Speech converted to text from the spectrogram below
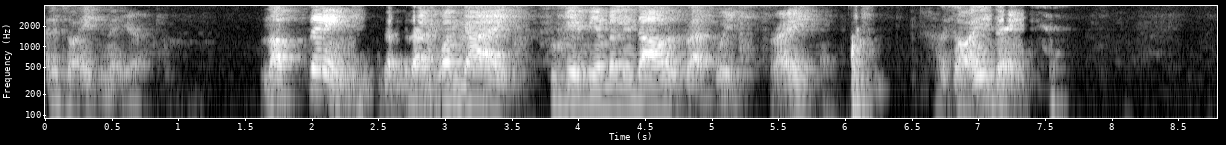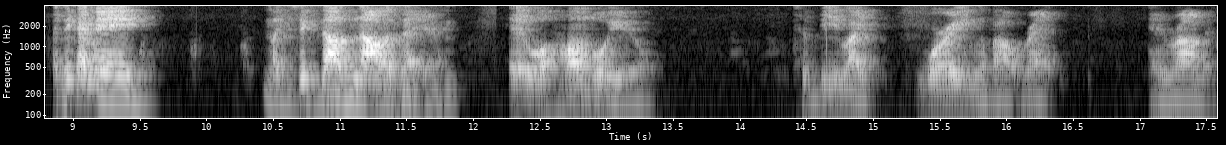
I didn't sell anything that year. Nothing except for that one guy who gave me a million dollars last week. Right? I saw anything. I think I made like six thousand dollars that year. It will humble you to be like worrying about rent and ramen.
